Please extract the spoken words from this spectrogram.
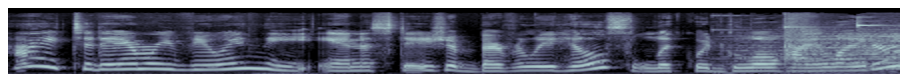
Hi, today I'm reviewing the Anastasia Beverly Hills Liquid Glow Highlighter.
